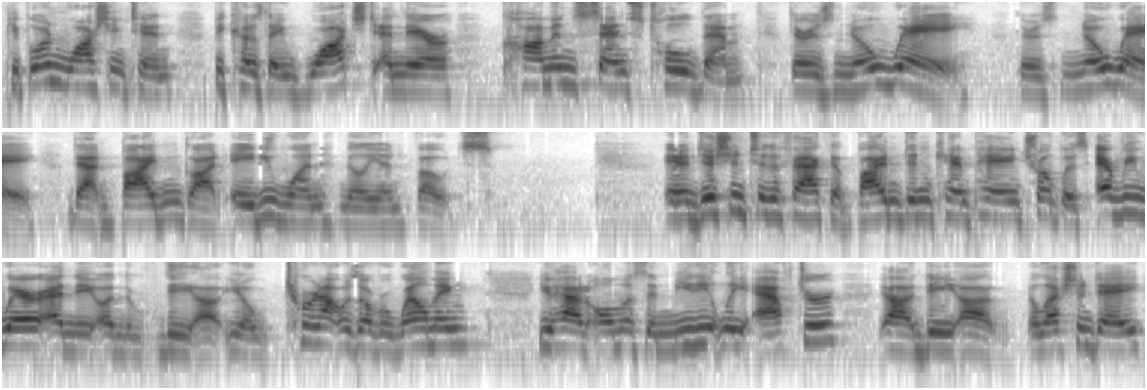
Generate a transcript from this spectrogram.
people in Washington because they watched and their common sense told them there is no way there's no way that Biden got 81 million votes. In addition to the fact that Biden didn't campaign, Trump was everywhere, and the, uh, the, the uh, you know turnout was overwhelming. You had almost immediately after uh, the uh, election day,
